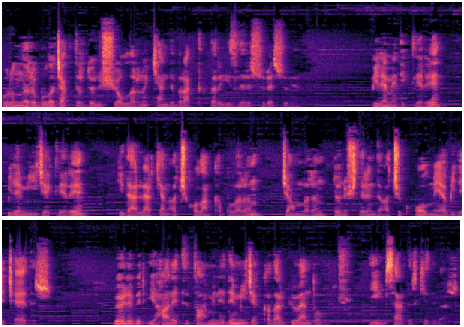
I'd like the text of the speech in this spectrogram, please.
Burunları bulacaktır dönüş yollarını kendi bıraktıkları izleri süre süre. Bilemedikleri, bilemeyecekleri, giderlerken açık olan kapıların, camların dönüşlerinde açık olmayabileceğidir. Böyle bir ihaneti tahmin edemeyecek kadar güven doludur iyimserdir kediler.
